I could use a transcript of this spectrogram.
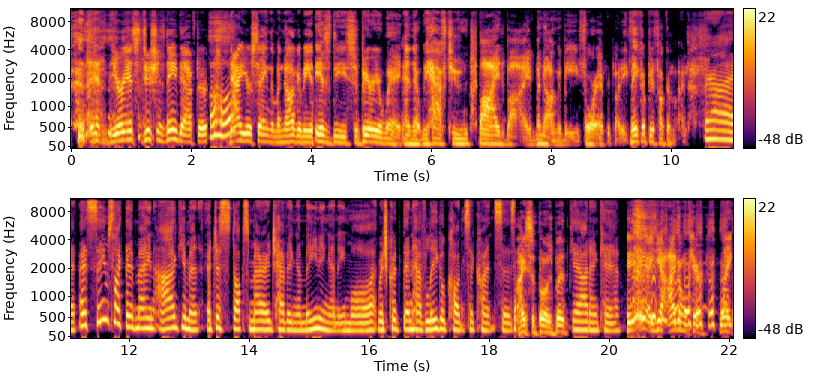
and your institution's named after, Uh-huh. now you're saying that monogamy is the superior way and that we have to abide by monogamy for everybody. Make up your fucking mind. Right. It seems like their main argument, it just stops marriage having a meaning anymore, which could then have legal consequences. I suppose, but Yeah, I don't care. yeah, yeah, I don't care. Like,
